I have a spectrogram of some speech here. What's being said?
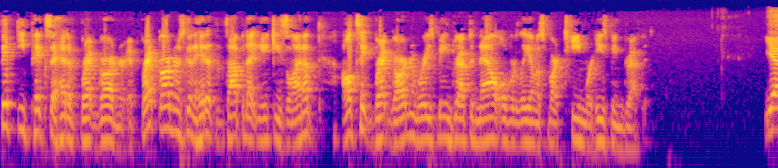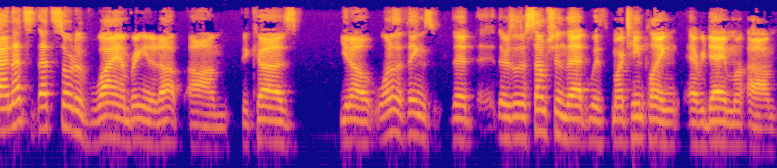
50 picks ahead of Brett Gardner. If Brett Gardner is going to hit at the top of that Yankees lineup, I'll take Brett Gardner where he's being drafted now over Leonys Martin where he's being drafted. Yeah, and that's that's sort of why I'm bringing it up um, because you know one of the things that there's an assumption that with Martin playing every day, um,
